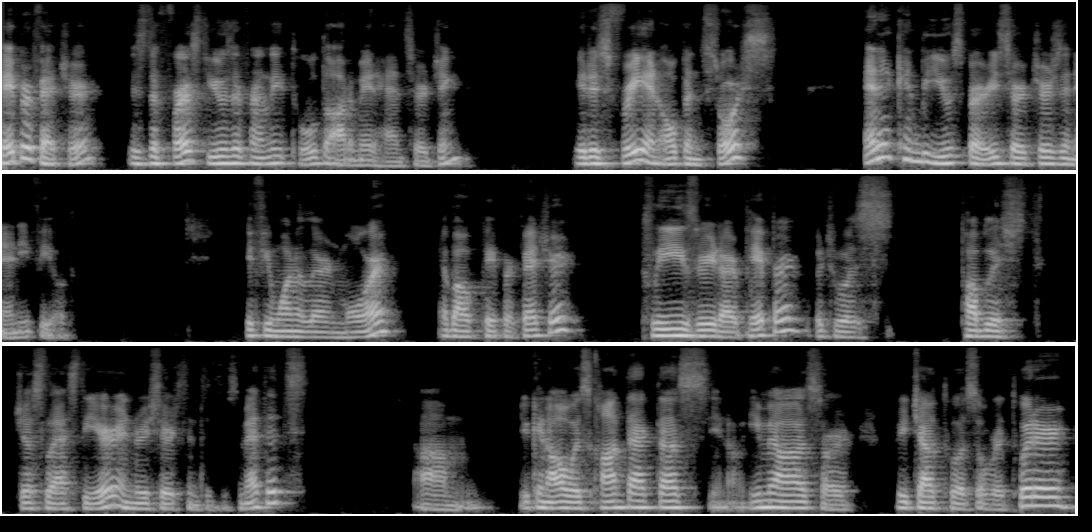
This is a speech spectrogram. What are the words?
Paperfetcher is the first user-friendly tool to automate hand searching. It is free and open source, and it can be used by researchers in any field. If you want to learn more about Paperfetcher, please read our paper, which was published just last year in Research Synthesis Methods. Um, you can always contact us, you know, email us or reach out to us over Twitter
